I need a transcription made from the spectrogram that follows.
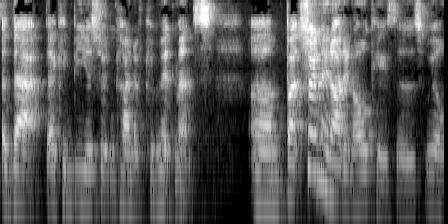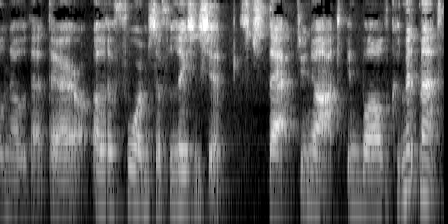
that that can be a certain kind of commitments. Um, but certainly not in all cases. We all know that there are other forms of relationships that do not involve commitment,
